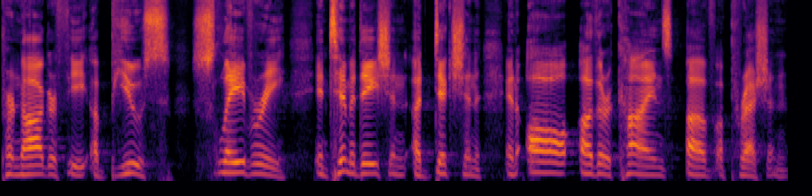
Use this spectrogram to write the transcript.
pornography, abuse, slavery, intimidation, addiction, and all other kinds of oppression.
